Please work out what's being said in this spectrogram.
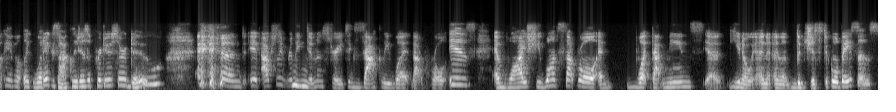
okay, but like, what exactly does a producer do? And it actually really demonstrates exactly what that role is and why she wants that role and what that means, uh, you know, in, in a logistical basis.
